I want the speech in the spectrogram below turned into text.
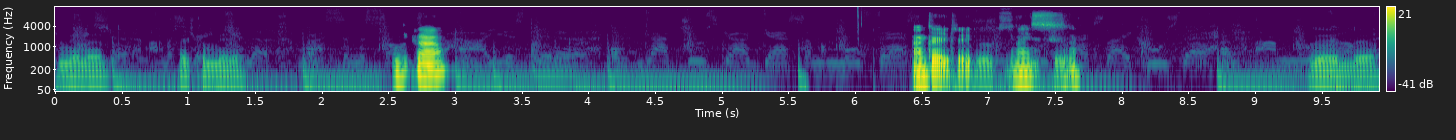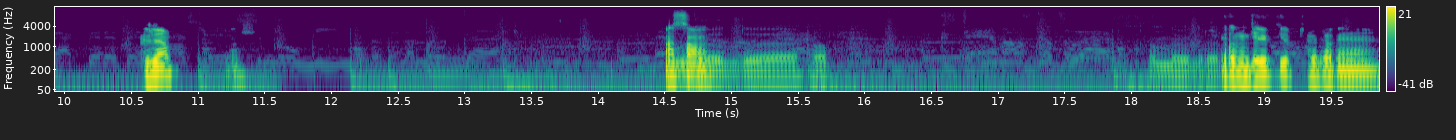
Kim ya lan? Bırakın beni. Mi ha? Kanka hayır hayır. Yok Nice. Bu da öldü. Hocam. Dur. Bu Asla da mı? öldü. Hop. Onu da öldürelim. Oğlum gelip gelip duruyorlar ya.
